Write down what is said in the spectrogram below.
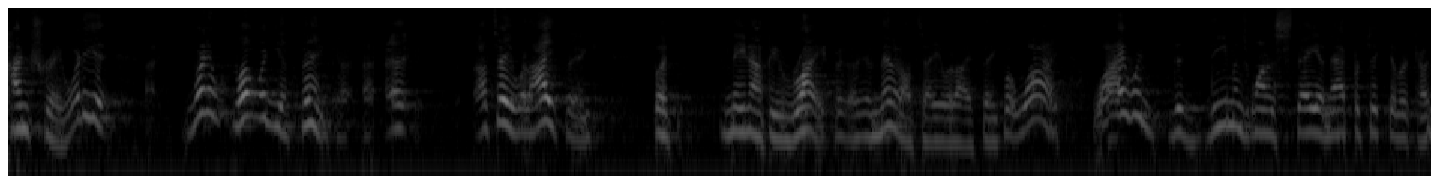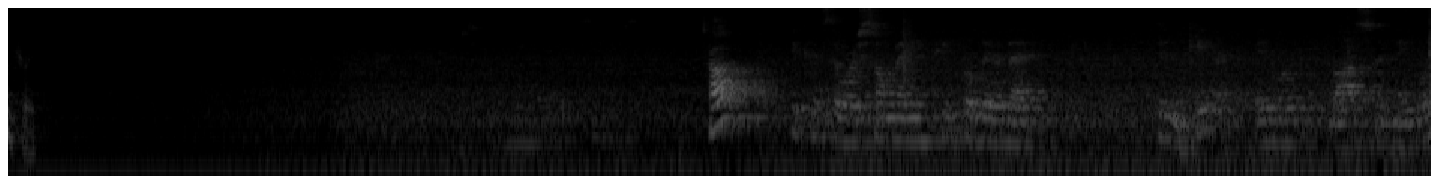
country. What do you, what, what would you think? I, I, I'll tell you what I think, but may not be right. But in a minute, I'll tell you what I think. But why? Why would the demons want to stay in that particular country? Huh? Because there were so many people there that didn't care. They were lost and they were.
